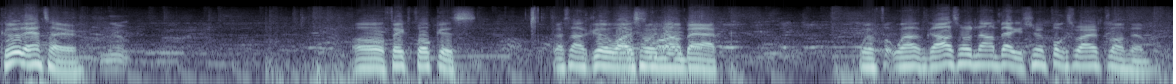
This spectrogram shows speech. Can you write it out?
Good anti-air. No. Oh, fake focus. That's not good while he's holding down back. When, when God's holding down back, you shouldn't focus right in front of him.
